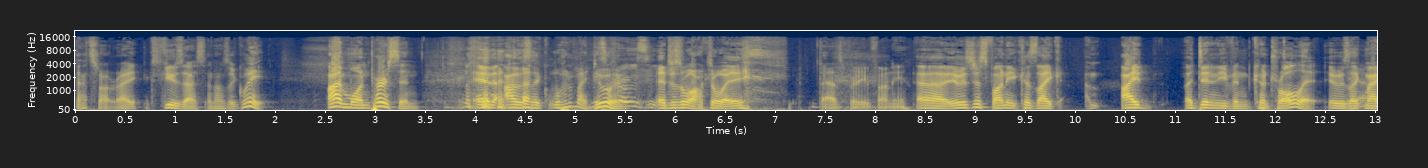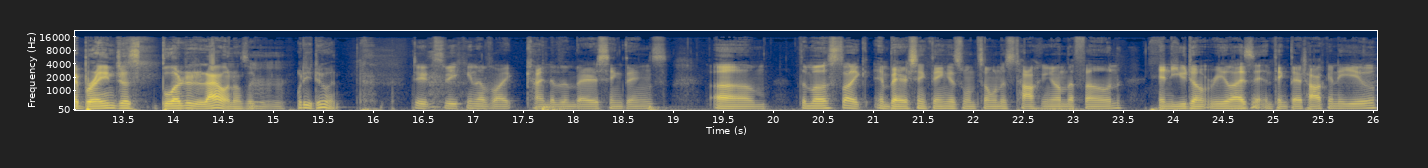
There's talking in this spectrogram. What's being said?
"That's not right. Excuse us." And I was like, "Wait, I'm one person," and I was like, "What am I doing?" crazy. And just walked away. That's pretty funny. Uh, it was just funny because like um, I I didn't even control it. It was like Yeah. my brain just blurted it out, and I was like, Mm. "What are you doing?" Dude, speaking of like kind of embarrassing things, um, the most like embarrassing thing is when someone is talking on the phone and you don't realize it and think they're talking to you,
